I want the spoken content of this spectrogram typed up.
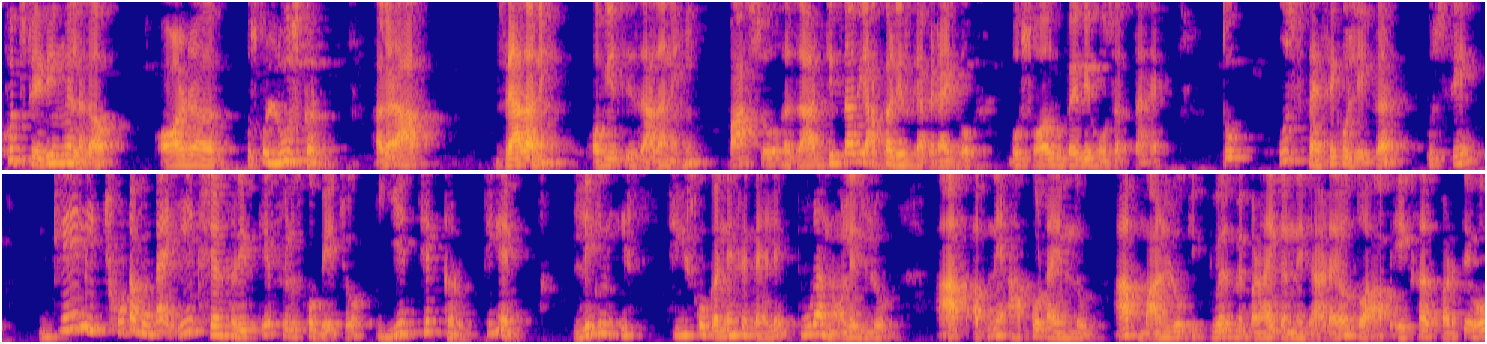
खुद ट्रेडिंग में लगाओ और उसको लूज करो। अगर आप ज़्यादा नहीं ऑब्वियसली ज़्यादा नहीं, पाँच सौ हज़ार जितना भी आपका रिस्क एपेटाइट हो, वो सौ रुपए भी हो सकता है। तो उस पैसे को लेकर उससे डेली छोटा मोटा एक शेयर खरीद के फिर उसको बेचो, ये चेक करो, ठीक है? लेकिन इस चीज़ को करने से पहले पूरा नॉलेज लो, आप अपने आप को टाइम दो, आप मान लो कि ट्वेल्व में पढ़ाई करने जा रहे हो तो आप एक साल पढ़ते हो,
